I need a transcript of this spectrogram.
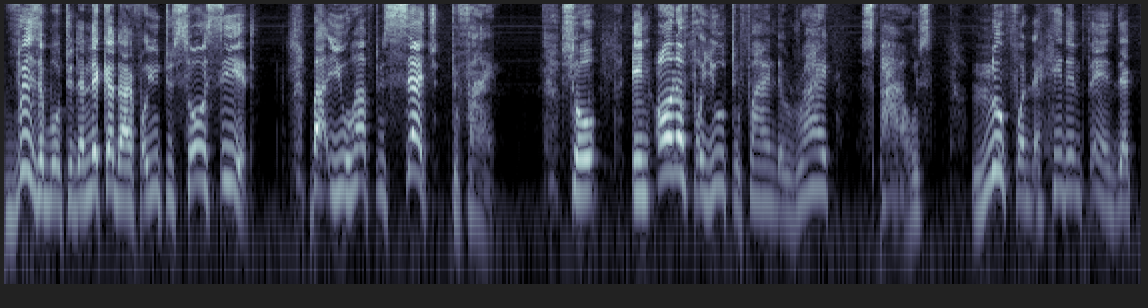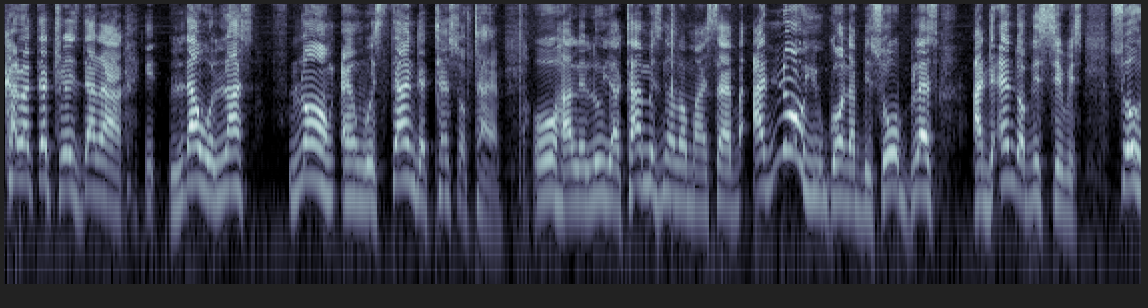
visible to the naked eye for you to so see it. But you have to search to find. So, in order for you to find the right spouse, look for the hidden things, the character traits that are that will last long and withstand the test of time. Oh, hallelujah. Time is not on my side, but I know you're going to be so blessed at the end of this series. So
